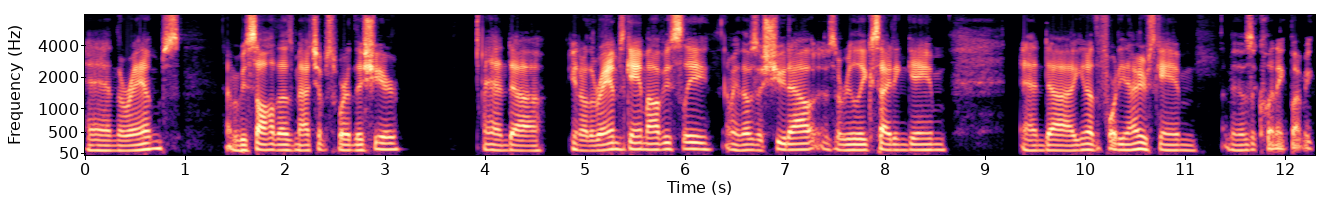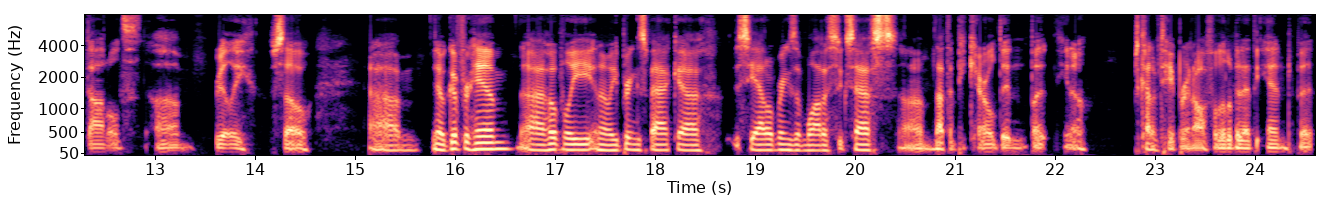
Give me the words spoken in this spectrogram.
and the Rams. I mean, we saw how those matchups were this year, and uh, you know, the Rams game, obviously, I mean, that was a shootout. It was a really exciting game. And, uh, you know, the 49ers game, I mean, it was a clinic by Macdonald, um, really. So, um, you know, good for him. Uh, hopefully, you know, he brings back, uh, Seattle brings him a lot of success. Um, not that Pete Carroll didn't, but, you know, it's kind of tapering off a little bit at the end. But,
